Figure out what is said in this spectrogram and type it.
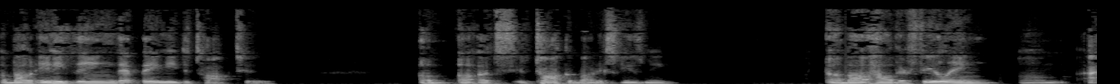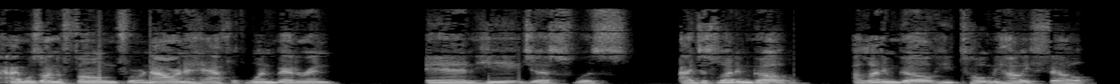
about anything that they need to talk to, uh, uh, talk about. Excuse me, about how they're feeling. Um, I, I was on the phone for an hour and a half with one veteran, and he just was. I just let him go. I let him go. He told me how he felt.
